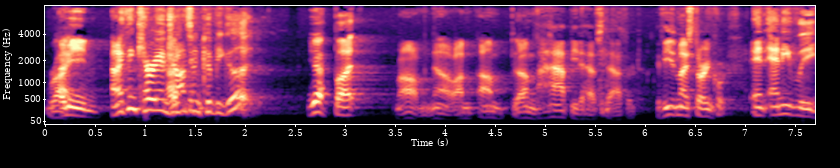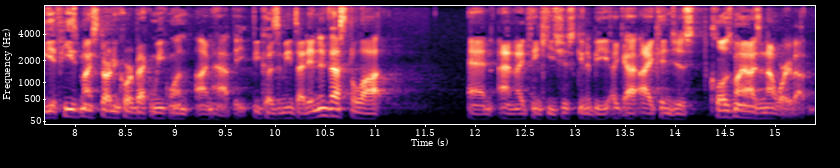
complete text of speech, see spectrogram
right? I mean, and I think Kerryon Johnson think- could be good, yeah. but oh no, I'm I'm I'm happy to have Stafford. If he's my starting quar- in any league, if he's my starting quarterback in week one, I'm happy because it means I didn't invest a lot, and and I think he's just going to be. Like, I, I can just close my eyes and not worry about him.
